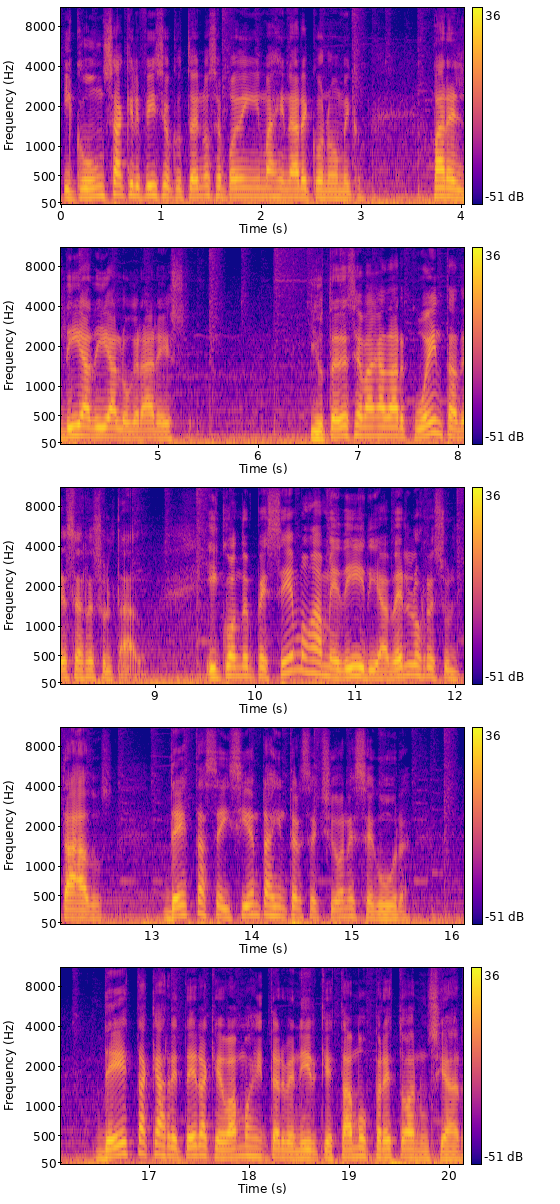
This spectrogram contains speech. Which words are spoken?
y con un sacrificio que ustedes no se pueden imaginar económico para el día a día lograr eso. Y ustedes se van a dar cuenta de ese resultado. Y cuando empecemos a medir y a ver los resultados de estas 600 intersecciones seguras, de esta carretera que vamos a intervenir, que estamos prestos a anunciar,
